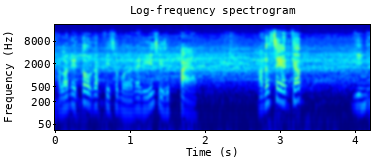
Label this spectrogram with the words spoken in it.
คาร์ลอสเนโต้ครับตีเสมอนาทีที่ 48อาร์เดเซตครับยิง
